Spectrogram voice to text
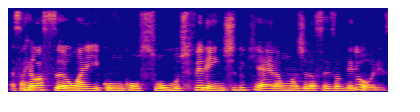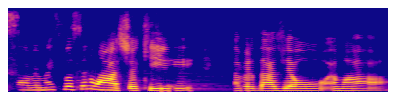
essa relação aí com um consumo diferente do que eram as gerações anteriores. Flávia, mas você não acha que, na verdade, é, um, é uma.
